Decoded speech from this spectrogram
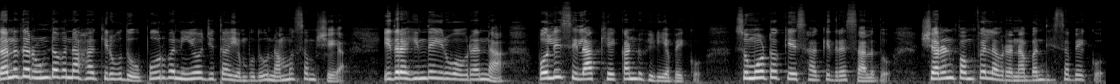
ದನದ ರುಂಡವನ್ನ ಹಾಕಿರುವುದು ಪೂರ್ವ ನಿಯೋಜಿತ ಎಂಬುದು ನಮ್ಮ ಸಂಶಯ. ಇದರ ಹಿಂದೆ ಇರುವವರನ್ನ ಪೊಲೀಸ್ ಇಲಾಖೆ ಕಂಡುಹಿಡಿಯಬೇಕು. ಸುಮೋಟೋ ಕೇಸ್ ಹಾಕಿದರೆ ಸಾಲದು. ಶರಣ್ ಪಂಫೆಲ್ ಅವರನ್ನ ಬಂಧಿಸಬೇಕು.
